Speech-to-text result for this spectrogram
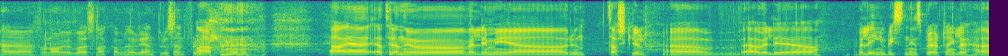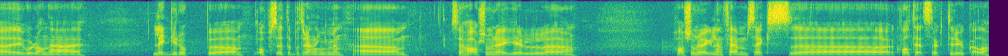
Eh, For nå har vi bare snakka om 1 for Ja. ja, jeg, jeg trener jo veldig mye rundt terskel. Eh, Jeg er veldig, veldig Ingebrigtsen-inspirert, egentlig, eh, i hvordan jeg legger opp oppsettet på treningen min. Så jeg har som regel har som regel en fem-seks kvalitetsøkter i uka. Da.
